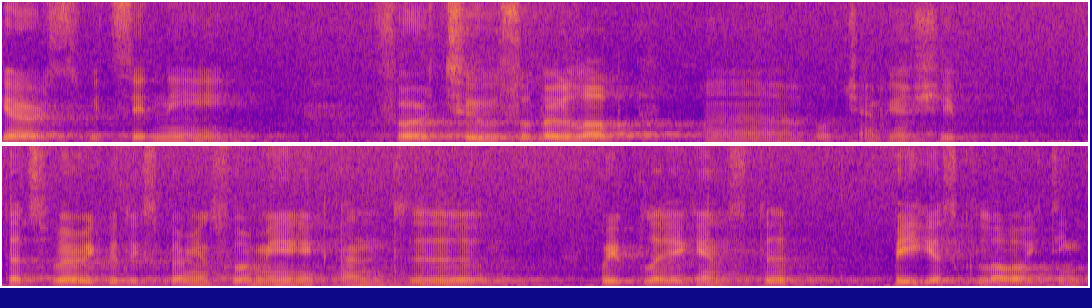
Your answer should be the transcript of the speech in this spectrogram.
years with Sydney for two Super Globe uh, World Championship. That's very good experience for me, and uh, we play against the biggest club I think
